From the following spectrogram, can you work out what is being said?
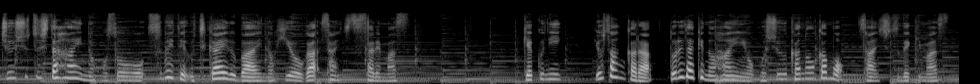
抽出した範囲の舗装をすべて打ち替える場合の費用が算出されます。逆に予算からどれだけの範囲を補修可能かも算出できます。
